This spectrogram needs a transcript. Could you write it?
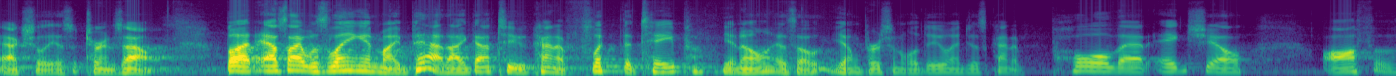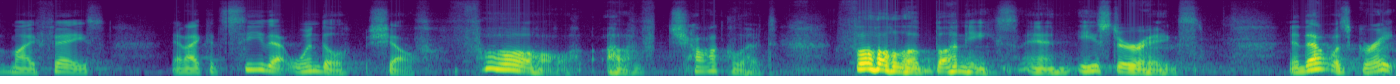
actually, as it turns out. But as I was laying in my bed, I got to kind of flick the tape, you know, as a young person will do, and just kind of pull that eggshell off of my face. And I could see that window shelf full of chocolate, full of bunnies and Easter eggs. And that was great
